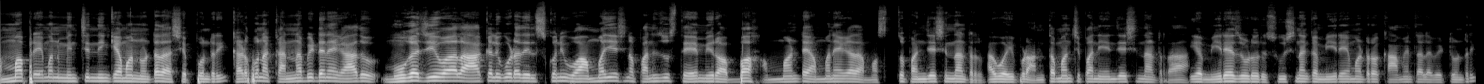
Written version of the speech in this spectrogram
అమ్మ ప్రేమను మించింది ఇంకేమన్నా ఉంటుందా? చెప్పుండ్రి. కడుపున కన్నబిడ్డనే కాదు. మూగజీవాల ఆకలి కూడా తెలుసుకుని ఓ అమ్మ చేసిన పని చూస్తే మీరు అబ్బా అమ్మ అంటే అమ్మనే కదా మస్తు పని చేసిందంటారు. అగో ఇప్పుడు అంత మంచి పని ఏం చేసిందంటారా? ఇక మీరే చూడరు చూసినాక మీరేమంటారో కామెంట్లలో పెట్టుండ్రి.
